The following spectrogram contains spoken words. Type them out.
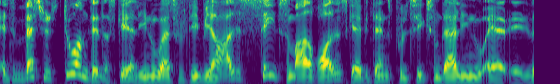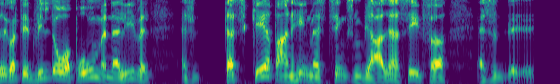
altså, hvad synes du om det, der sker lige nu? Altså, fordi vi har aldrig set så meget rådenskab i dansk politik, som der er lige nu. Jeg, jeg ved godt, det er et vildt ord at bruge, men alligevel, altså, der sker bare en hel masse ting, som vi aldrig har set før. Altså, øh,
